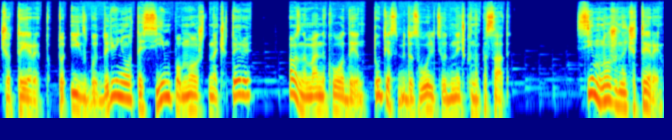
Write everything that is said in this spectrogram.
4. Тобто х буде дорівнювати 7 помножити на 4, а в знаменнику 1. Тут я собі дозволю цю одиничку написати. 7 множу на 4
